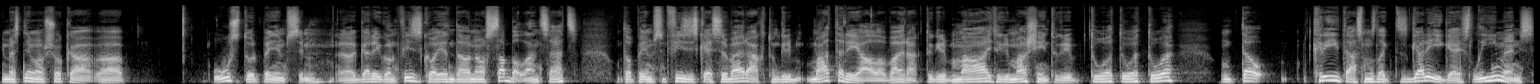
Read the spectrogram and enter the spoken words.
Ja mēs ņemam šo kā uh, uzturu, pieņemsim, uh, garīgo un fizisko, tev nav sabalansēts, un tev, pieņemsim, fiziskais ir vairāk, tu gribi materiālo vairāk, tu gribi māju, tu gribi mašīnu, tu gribi to, to, to, un tev krītās mazliet tas garīgais līmenis,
